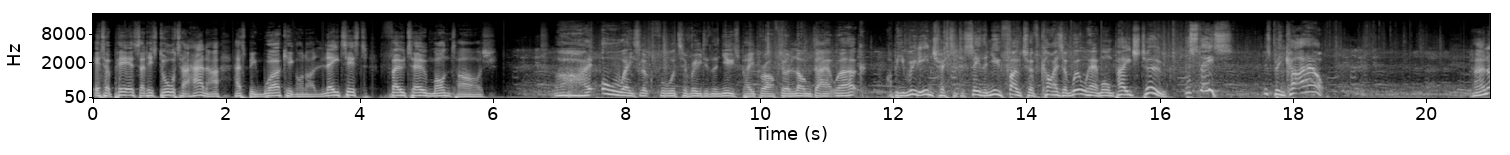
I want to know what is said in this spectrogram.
it appears that his daughter Hannah has been working on her latest photo montage. Oh, I always look forward to reading the newspaper after a long day at work. I'd be really interested to see the new photo of Kaiser Wilhelm on page two. What's this? It's been cut out. Hannah?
